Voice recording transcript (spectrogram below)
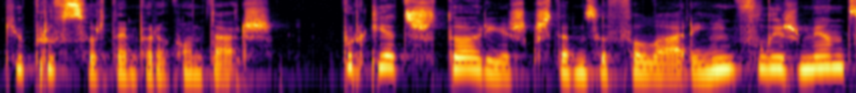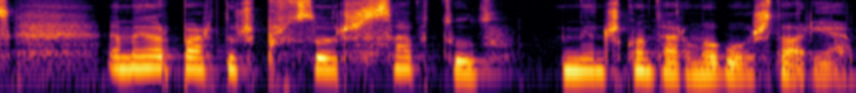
que o professor tem para contar porque é de histórias que estamos a falar e, infelizmente, a maior parte dos professores sabe tudo, menos contar uma boa história.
